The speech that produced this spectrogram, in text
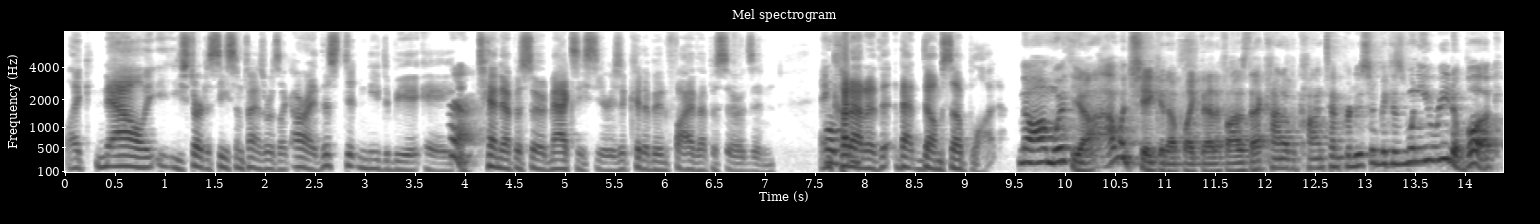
Like now you start to see sometimes where it's like, all right, this didn't need to be a Yeah. ten episode maxi series. It could have been five episodes and and Well, cut out of th- that dumb subplot. No, I'm with you. I would shake it up like that if I was that kind of a content producer because when you read a book,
